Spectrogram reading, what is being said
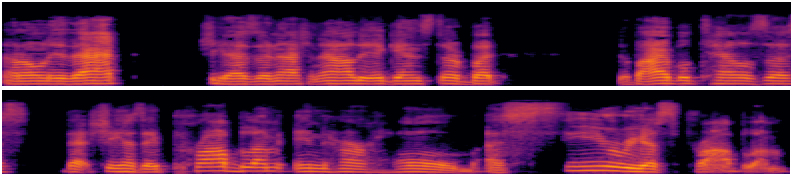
Not only that, she has her nationality against her, but the Bible tells us that she has a problem in her home, a serious problem.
